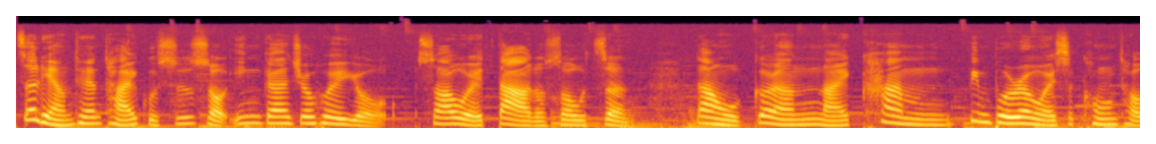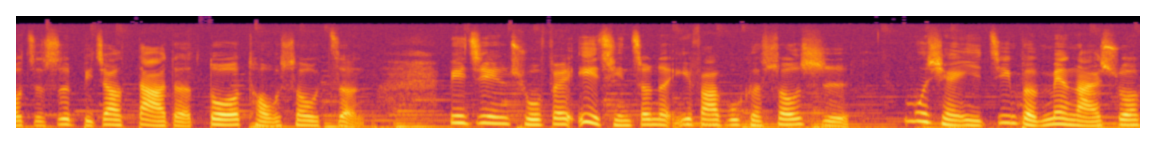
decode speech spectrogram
这两天台股失守，应该就会有稍微大的收正，但我个人来看，并不认为是空头，只是比较大的多头收整。毕竟，除非疫情真的一发不可收拾，目前以基本面来说，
